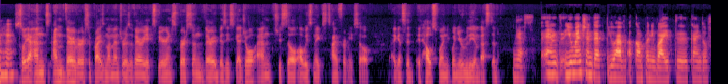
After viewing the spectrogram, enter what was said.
Mm-hmm. So yeah, and I'm very very surprised. My mentor is a very experienced person, very busy schedule, and she still always makes time for me. So I guess it, it helps when when you're really invested. Yes, and you mentioned that you have a company-wide uh, kind of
